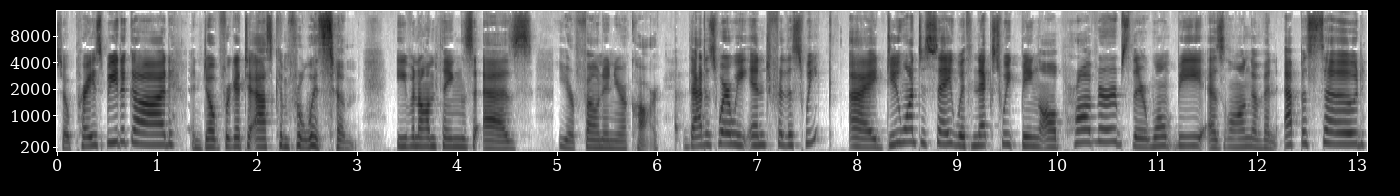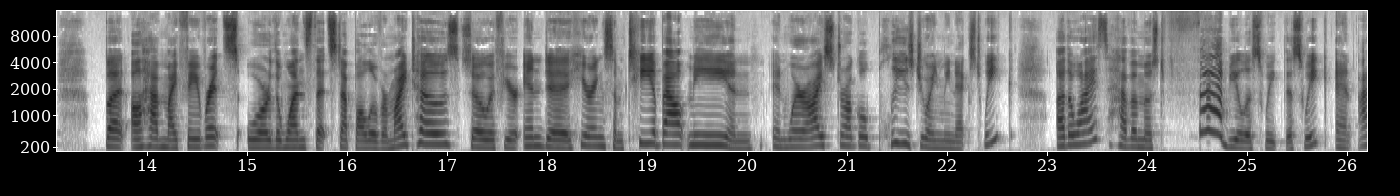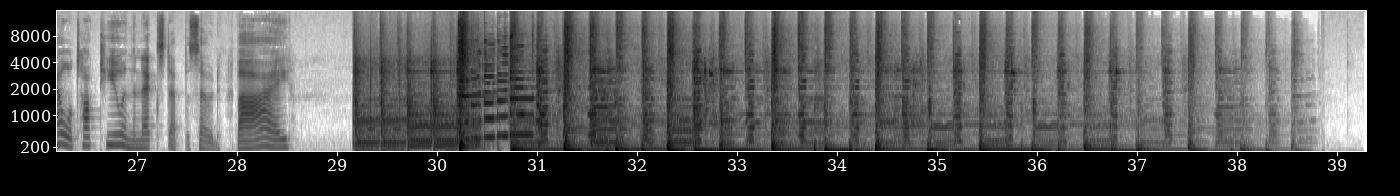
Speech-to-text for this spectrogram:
So praise be to God, and don't forget to ask Him for wisdom, even on things as your phone in your car. That is where we end for this week. I do want to say, with next week being all Proverbs, there won't be as long of an episode but I'll have my favorites or the ones that step all over my toes. So if you're into hearing some tea about me and, and where I struggle, please join me next week. Otherwise, have a most fabulous week this week, and I will talk to you in the next episode. Bye.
